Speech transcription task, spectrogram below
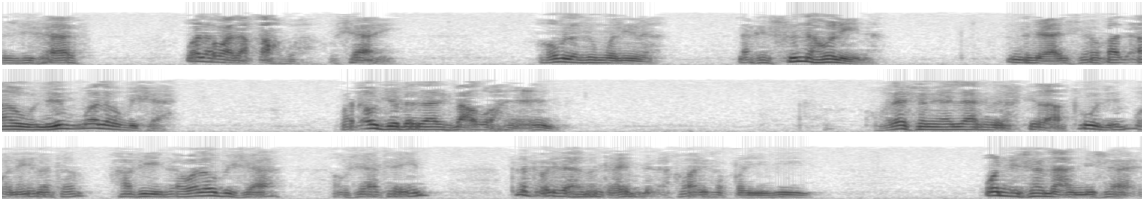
الزفاف ولو على قهوة وشاي. هم لزم وليمة. لكن السنة وليمة. النبي عليه الصلاة والسلام قال أولم ولو بشاة. قد أوجب ذلك بعض أهل العلم. وليس من اللازم الاختلاط تولم وليمة خفيفة ولو بشاة أو شاتين تدعو إلى من تحب من أخوانك الطيبين والنساء مع النساء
